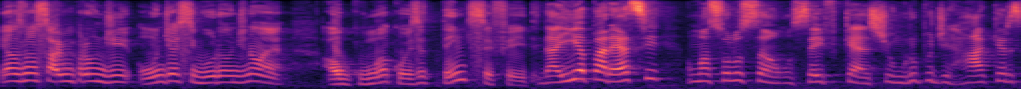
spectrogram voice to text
e elas não sabem para onde ir, onde é seguro e onde não é alguma coisa tem que ser feita. Daí aparece uma solução, o SafeCast, um grupo de hackers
